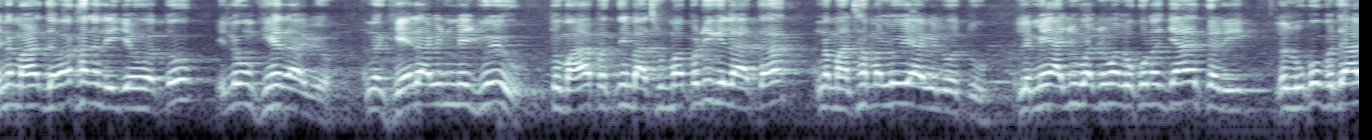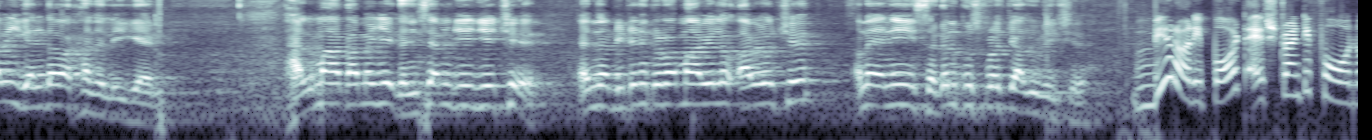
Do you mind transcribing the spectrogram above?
એને મારે દવાખાને લઈ જવો હતો, એટલે હું ઘેર આવ્યો. અને ઘેર આવીને મેં જોયું તો મારા પત્ની બાથરૂમમાં પડી ગયેલા હતા અને માથામાં લોહી આવેલું હતું. એટલે મેં આજુબાજુમાં લોકોને જાણ કરી, એટલે લોકો બધા આવી ગયા દવાખાને લઈ ગયા એમ. હાલમાં આ કામે જે ઘનશ્યામજી જે છે, એને ડિટેન કરવામાં આવેલો આવેલો છે અને એની સઘન પૂછપરછ ચાલુ રહી છે. Bureau report S twenty four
